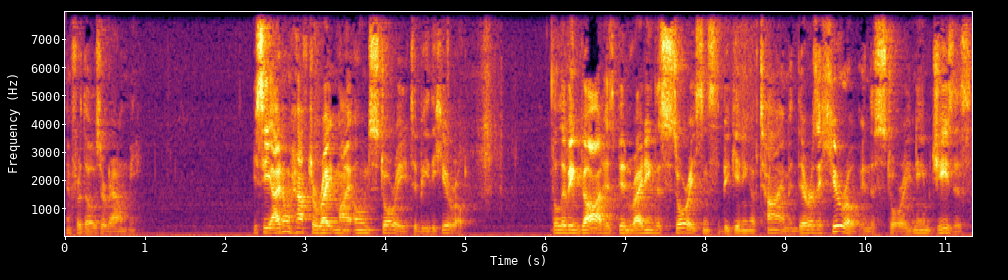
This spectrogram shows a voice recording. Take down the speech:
and for those around me. You see, I don't have to write my own story to be the hero. The living God has been writing this story since the beginning of time, and there is a hero in the story named Jesus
